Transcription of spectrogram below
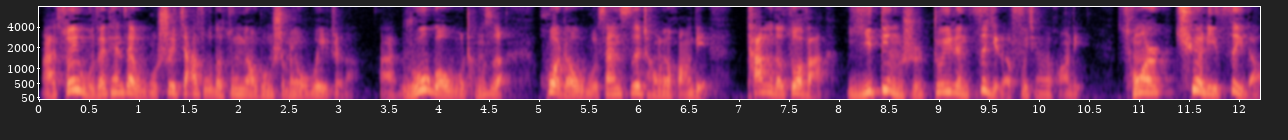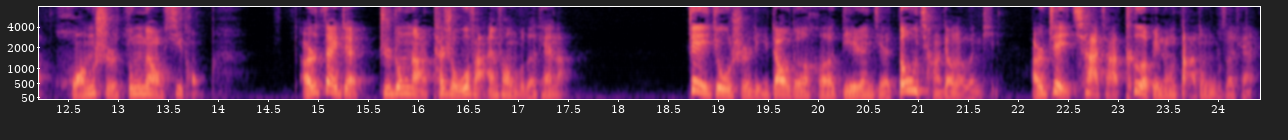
啊，所以武则天在武氏家族的宗庙中是没有位置的啊。如果武承嗣或者武三思成为皇帝，他们的做法一定是追认自己的父亲为皇帝，从而确立自己的皇室宗庙系统，而在这之中呢，他是无法安放武则天的。这就是李昭德和狄仁杰都强调的问题，而这恰恰特别能打动武则天。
